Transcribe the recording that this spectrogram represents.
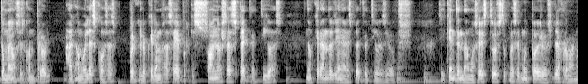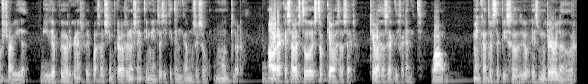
tomemos el control, hagamos las cosas porque lo queremos hacer, porque son nuestras expectativas, no queriendo llenar expectativas de otros. Así que entendamos esto, esto puede ser muy poderoso de transformar nuestra vida y lo peor que nos puede pasar siempre va a ser un sentimiento, así que tengamos eso muy claro. Ahora que sabes todo esto, ¿qué vas a hacer? ¿Qué vas a hacer diferente? ¡Wow! Me encantó este episodio, es muy revelador.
